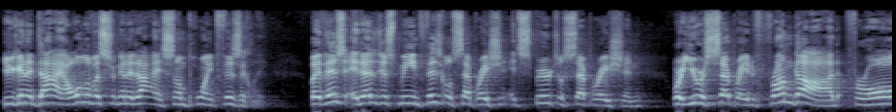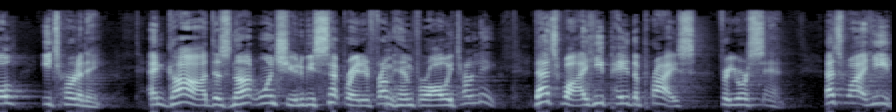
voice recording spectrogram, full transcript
You're going to die. All of us are going to die at some point physically. But this, it doesn't just mean physical separation, it's spiritual separation where you are separated from God for all eternity. And God does not want you to be separated from Him for all eternity. That's why He paid the price for your sin. That's why he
